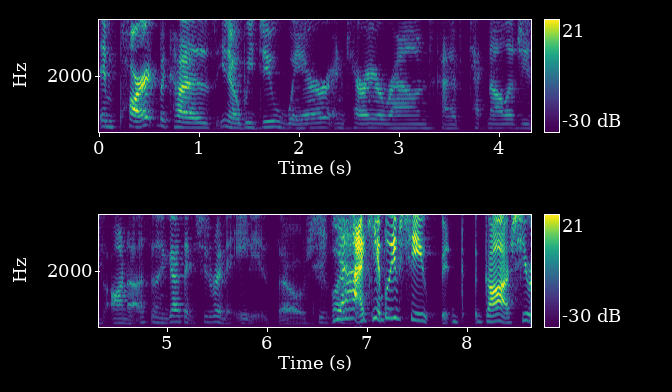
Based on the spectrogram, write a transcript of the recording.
in part because you know we do wear and carry around kind of technologies on us, and you got to think she's right in the eighties, so she's like, yeah, I can't believe she. Gosh, she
